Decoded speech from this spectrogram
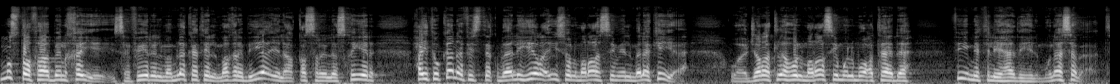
مصطفى بن خي سفير المملكة المغربية إلى قصر الصخير حيث كان في استقباله رئيس المراسم الملكية وجرت له المراسم المعتادة في مثل هذه المناسبات.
